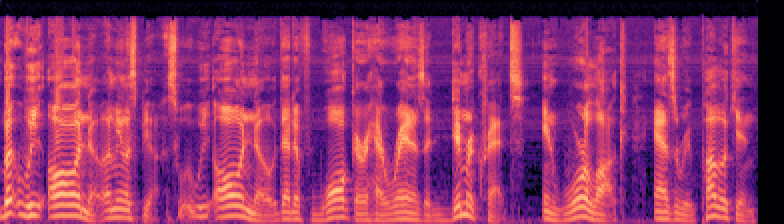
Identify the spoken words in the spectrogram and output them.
But we all know, I mean, let's be honest, we all know that if Walker had ran as a Democrat and Warlock as a Republican,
